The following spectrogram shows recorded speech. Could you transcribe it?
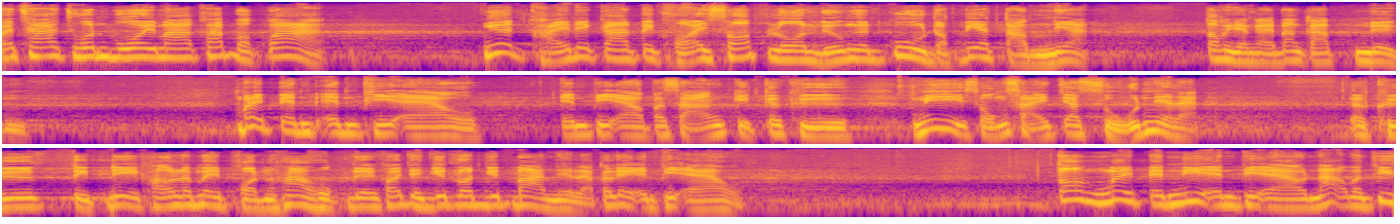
ประชาชนโวยมาครับบอกว่าเงื่อนไขในการไปขอไอ้ซอฟโลนหรือเงินกู้ดอกเบี้ยต่ำเนี่ยต้องยังไงบ้างครับหนึ่งไม่เป็น NPL NPL ภาษาอังกฤษก็คือหนี้สงสัยจะศูนย์เนี่ยแหละ ก็คือติดหนี้เขาแล้วไม่ผ่อนห้าหกเดือนเขาจะยึดรถยึดบ้านเนี่ยแหละก็เรียก NPL ต้องไม่เป็นหนี้ NPL ณวันที่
